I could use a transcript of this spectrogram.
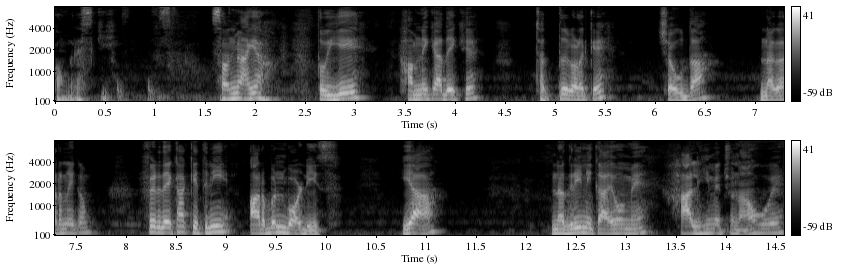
कांग्रेस की। समझ में आ गया? तो ये हमने क्या देखे? छत्तीसगढ़ के चौदह नगर निगम। फिर देखा कितनी अर्बन बॉडीज़ या नगरीय निकायों में हाल ही में चुनाव हुए।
